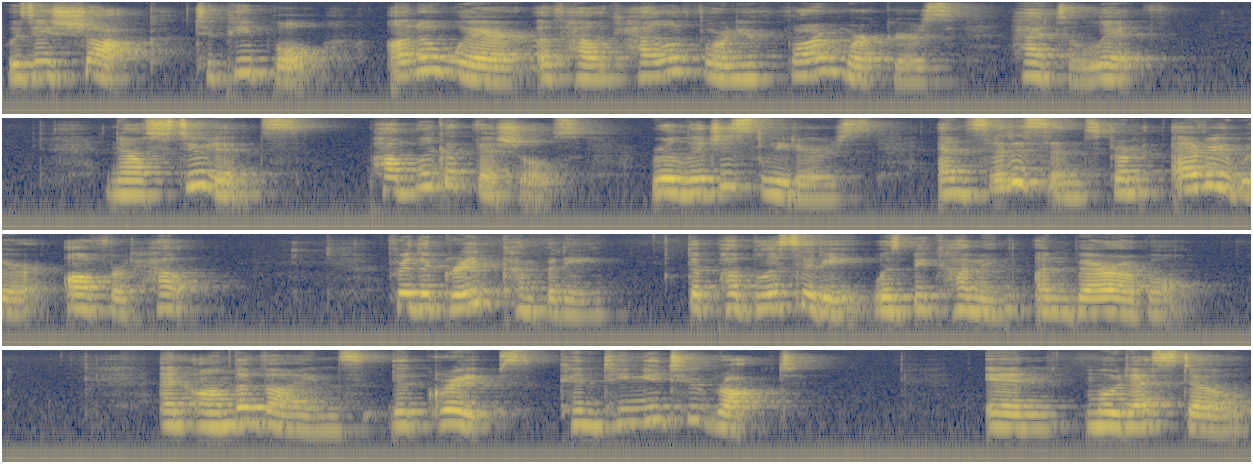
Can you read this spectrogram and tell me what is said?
was a shock to people unaware of how California farm workers had to live. Now, students, public officials, religious leaders, and citizens from everywhere offered help. For the grape company, the publicity was becoming unbearable. And on the vines, the grapes continued to rot. In Modesto,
